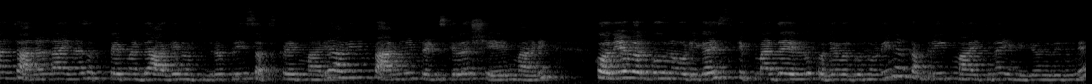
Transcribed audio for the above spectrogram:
ನನ್ನ ಚಾನಲ್ನ ಇನ್ನೂ ಸಬ್ಸ್ಕ್ರೈಬ್ ಮಾಡಿದೆ ಹಾಗೆ ನೋಡ್ತಿದ್ರೆ ಪ್ಲೀಸ್ ಸಬ್ಸ್ಕ್ರೈಬ್ ಮಾಡಿ, ಹಾಗೆ ನಿಮ್ಮ ಫ್ಯಾಮಿಲಿ ಫ್ರೆಂಡ್ಸ್ಗೆಲ್ಲ ಶೇರ್ ಮಾಡಿ. ಕೊನೆವರೆಗೂ ನೋಡಿ ಗೈಸ್ ಸ್ಕಿಪ್ ಮಾಡದೆ ಎಲ್ಲರೂ ಕೊನೆವರೆಗೂ ನೋಡಿ. ನಾನು ಕಂಪ್ಲೀಟ್ ಮಾಹಿತಿನ ಈ ವಿಡಿಯೋದಲ್ಲಿ ನಿಮಗೆ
